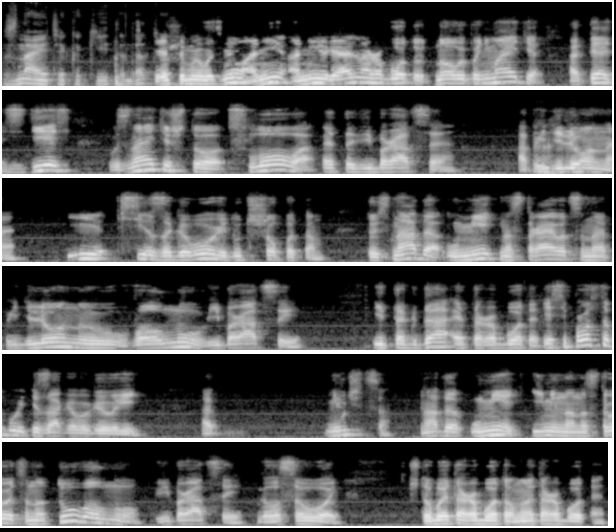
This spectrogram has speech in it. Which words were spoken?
Знаете какие-то, да? Тоже? Если мы возьмем, они, они реально работают. Но вы понимаете, опять здесь, вы знаете, что слово – это вибрация определенная. Угу. И все заговоры идут шепотом. То есть надо уметь настраиваться на определенную волну вибрации. И тогда это работает. Если просто будете заговор говорить, а, не учится. Надо уметь именно настроиться на ту волну вибрации голосовой, чтобы это работало. Но это работает.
